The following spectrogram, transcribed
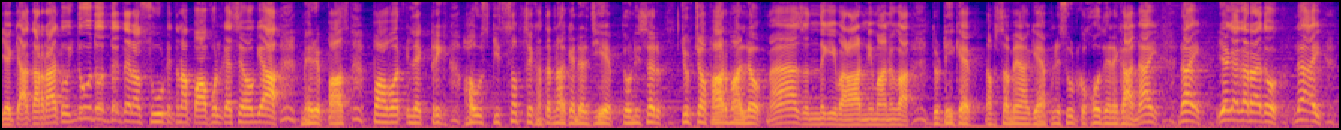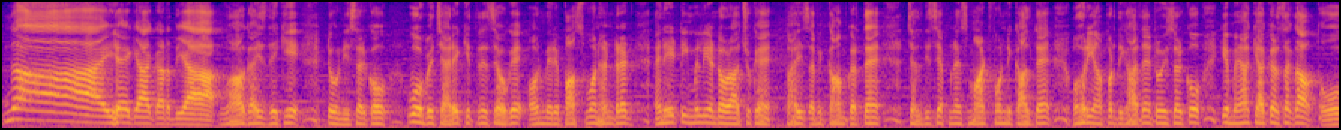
ये क्या कर रहा है तू? दू तेरा सूट इतना पावरफुल कैसे हो गया? मेरे पास पावर इलेक्ट्रिक हाउस की सबसे खतरनाक एनर्जी है। टोनी सर चुपचाप हार मान लो। मैं ज़िंदगी भर हार नहीं मानूँगा। तो ठीक है, अब समय आ गया अपने सूट को खो देने का। नहीं नहीं, ये क्या कर रहा है तू? नहीं नहीं, ये क्या कर दिया। वाह गाइस देखिए टोनी सर को वो बेचारे कितने से हो गए और मेरे पास 180 मिलियन डॉलर आ चुके हैं। गाइस अभी काम करते हैं, जल्दी से अपना स्मार्टफ़ोन निकालते हैं और यहाँ पर दिखाते हैं टोनी सर को कि मैं यहाँ क्या कर सकता हूँ। तो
